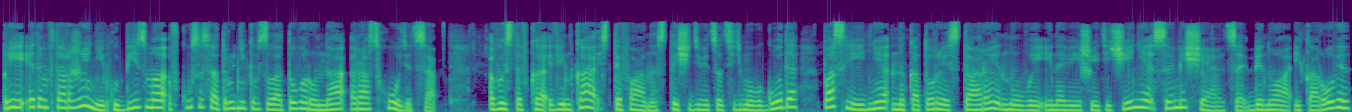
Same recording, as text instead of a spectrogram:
При этом вторжении кубизма вкусы сотрудников «Золотого руна» расходятся. Выставка венка Стефана с 1907 года — последняя, на которой старые, новые и новейшие течения совмещаются Бенуа и Коровин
